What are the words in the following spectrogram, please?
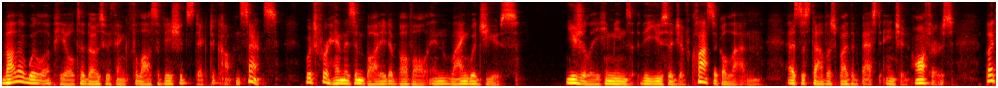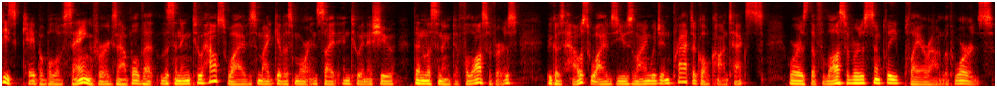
Valla will appeal to those who think philosophy should stick to common sense, which for him is embodied above all in language use. Usually he means the usage of classical Latin, as established by the best ancient authors, but he's capable of saying, for example, that listening to housewives might give us more insight into an issue than listening to philosophers, because housewives use language in practical contexts, whereas the philosophers simply play around with words.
